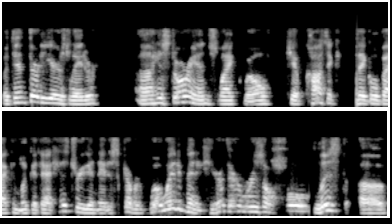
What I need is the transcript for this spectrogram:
But then 30 years later, uh, historians like, well, Kip Kosek, they go back and look at that history and they discover, well, wait a minute here, there was a whole list of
